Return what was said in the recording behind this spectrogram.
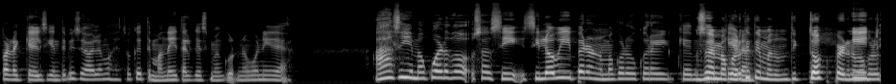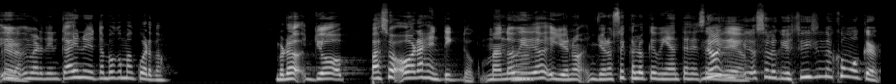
para que el siguiente episodio hablemos de esto que te mandé y tal, que se me ocurre una buena idea. Ah, sí, me acuerdo, o sea, sí, sí lo vi, pero no me acuerdo cuál era el que O sea, me acuerdo era. que te mandó un TikTok, pero no me y, acuerdo qué y era. Martín, ay, no, yo tampoco me acuerdo. Bro, yo paso horas en TikTok, mando Ajá. videos y yo no, yo no sé qué es lo que vi antes de ese No, y- video. y, o sea, lo que yo estoy diciendo es como que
